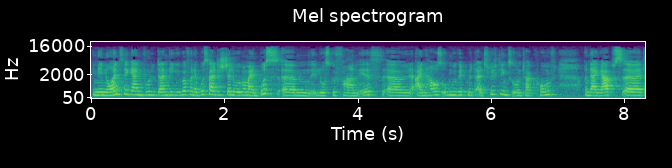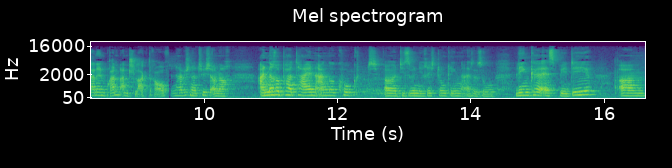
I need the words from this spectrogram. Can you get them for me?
in den 90ern wurde dann gegenüber von der Bushaltestelle, wo immer mein Bus ähm, losgefahren ist, äh, ein Haus umgewidmet als Flüchtlingsunterkunft. Und da gab es äh, dann einen Brandanschlag drauf. Dann habe ich natürlich auch noch andere Parteien angeguckt, äh, die so in die Richtung gingen, also so linke SPD. Ähm,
